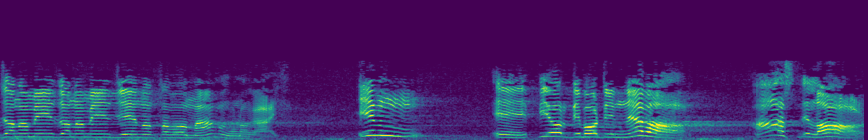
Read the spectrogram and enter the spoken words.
janame janame jena tava nam guna gai. Even a pure devotee never asks the Lord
